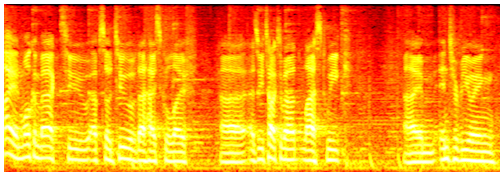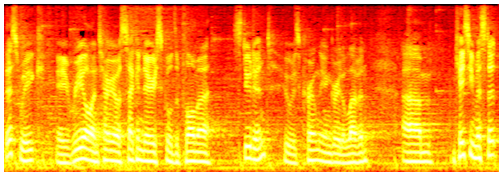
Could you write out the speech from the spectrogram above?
Hi, and welcome back to episode two of That High School Life. Uh, as we talked about last week, I'm interviewing this week a real Ontario Secondary School Diploma student who is currently in grade 11. Um, in case you missed it,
